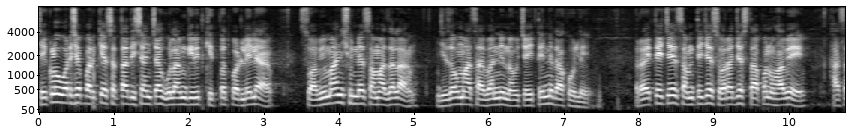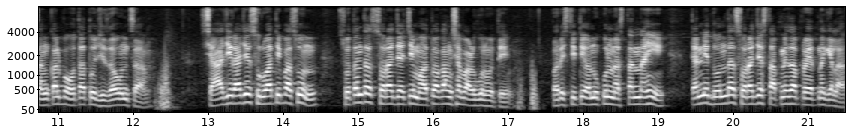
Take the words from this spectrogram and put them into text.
शेकडो वर्ष परकीय सत्ताधीशांच्या गुलामगिरीत खितपत पडलेल्या स्वाभिमानशून्य समाजाला जिजाऊ मासाहेबांनी नवचैतन्य दाखवले. रयतेचे समतेचे स्वराज्य स्थापन व्हावे हा संकल्प होता तो जिजाऊंचा. शहाजीराजे सुरुवातीपासून स्वतंत्र स्वराज्याची महत्त्वाकांक्षा बाळगून होते. परिस्थिती अनुकूल नसतानाही त्यांनी दोनदा स्वराज्य स्थापनेचा प्रयत्न केला.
